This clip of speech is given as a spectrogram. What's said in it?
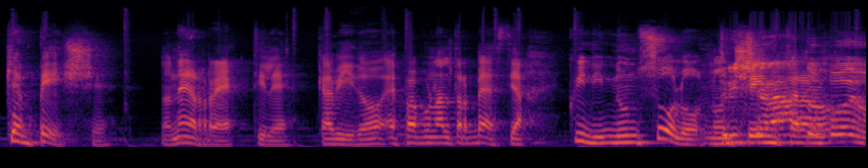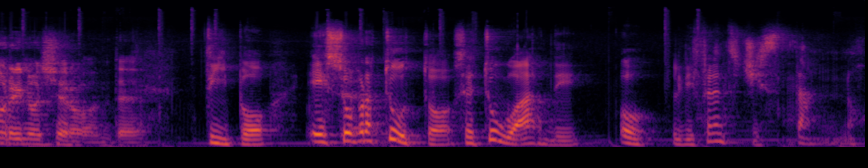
che è un pesce. Non è un rettile, capito? È proprio un'altra bestia. Quindi non solo non c'entrano Triceratopo è un rinoceronte. tipo e soprattutto se tu guardi, oh, le differenze ci stanno.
